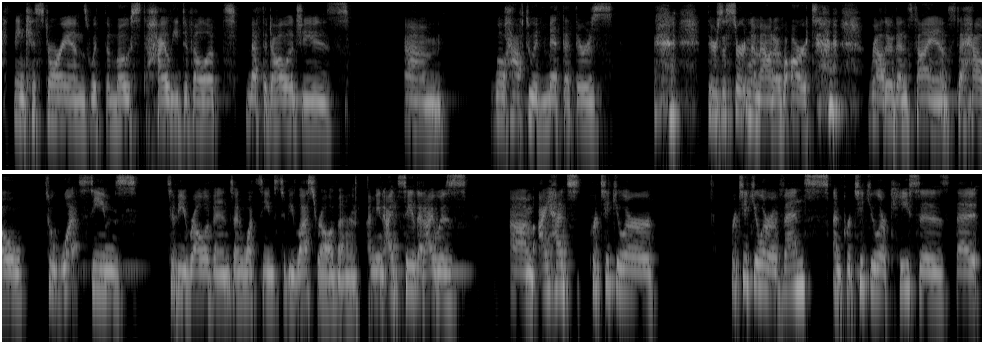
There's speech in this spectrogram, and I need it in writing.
I think historians with the most highly developed methodologies um, will have to admit that there's there's a certain amount of art rather than science to how to what seems to be relevant and what seems to be less relevant. I mean, I'd say that I was um, I had particular particular events and particular cases that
